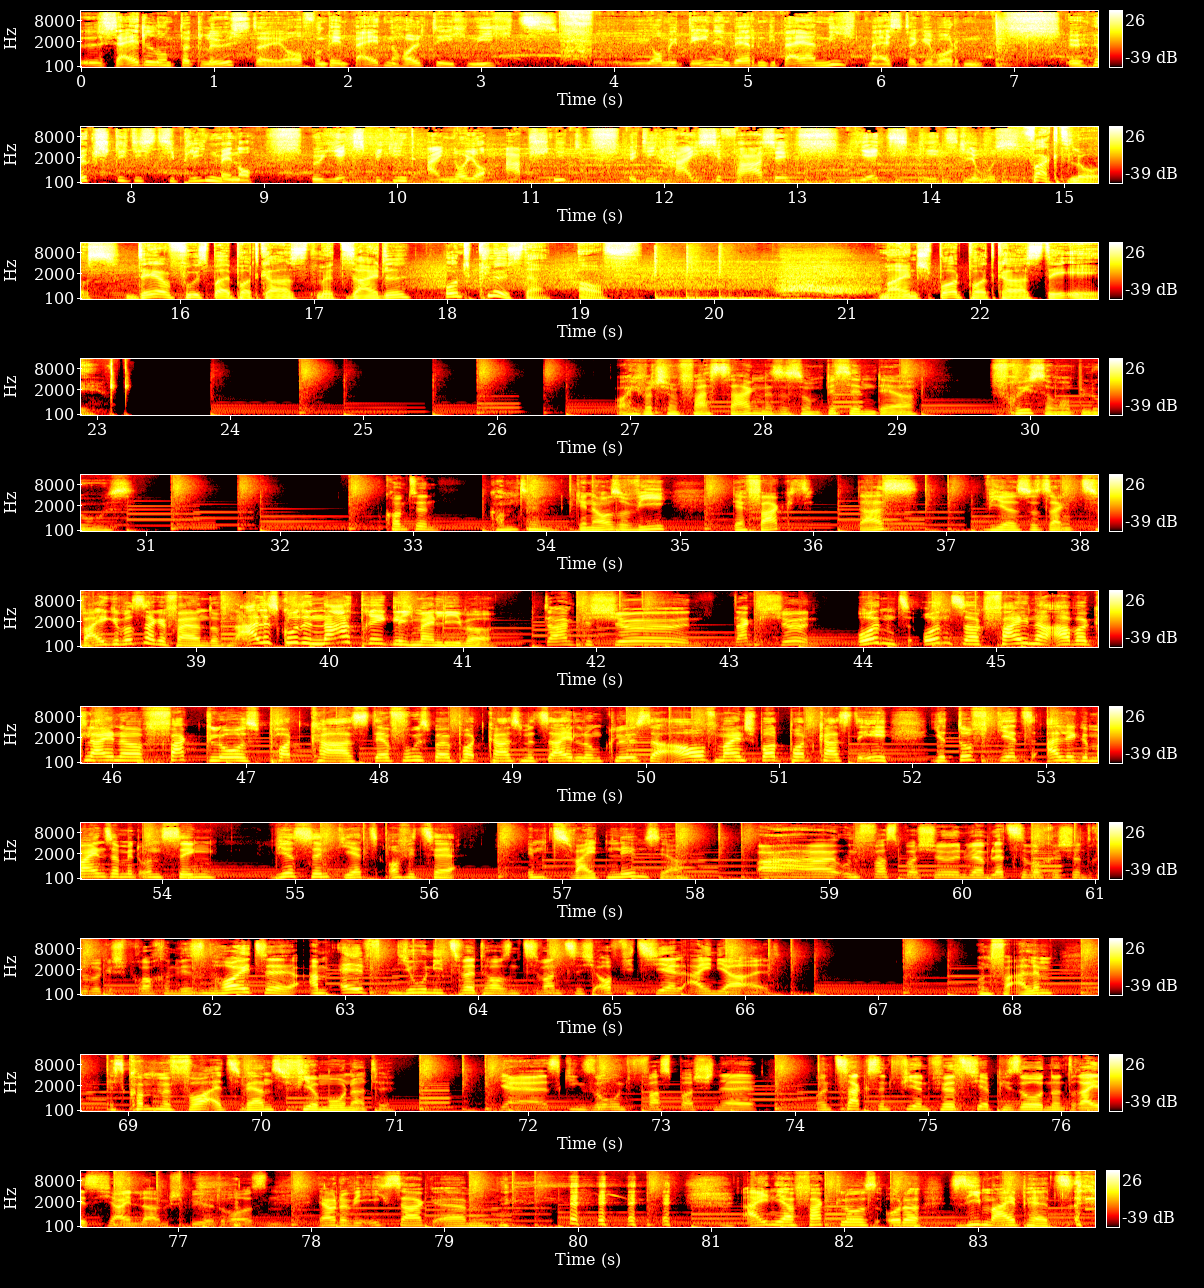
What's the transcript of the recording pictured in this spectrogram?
Äh, Seidel und der Klöster, ja, von den beiden halte ich nichts. Äh, ja, mit denen wären die Bayern nicht Meister geworden. Äh, höchste Disziplin, Männer. Jetzt beginnt ein neuer Abschnitt, die heiße Phase. Jetzt geht's los. Faktlos, der Fußballpodcast mit Seidel und Klöster auf meinsportpodcast.de. Oh, ich würde schon fast sagen, das ist so ein bisschen der Frühsommerblues. Kommt hin. Kommt hin. Genauso wie der Fakt, dass wir sozusagen zwei Geburtstage feiern dürfen. Alles Gute nachträglich, mein Lieber. Dankeschön. Dankeschön. Und unser feiner, aber kleiner Faktlos Podcast, der Fußball-Podcast mit Seidel und Klöster auf meinsportpodcast.de. Ihr dürft jetzt alle gemeinsam mit uns singen. Wir sind jetzt offiziell im zweiten Lebensjahr. Ah, unfassbar schön. Wir haben letzte Woche schon drüber gesprochen. Wir sind heute am 11. Juni 2020 offiziell ein Jahr alt. Und vor allem, es kommt mir vor, als wären es vier Monate. Ja, yeah, es ging so unfassbar schnell. Und zack sind 44 Episoden und 30 Einlagenspiele draußen. ja, oder wie ich sag, ähm, ein Jahr faktlos oder sieben iPads.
